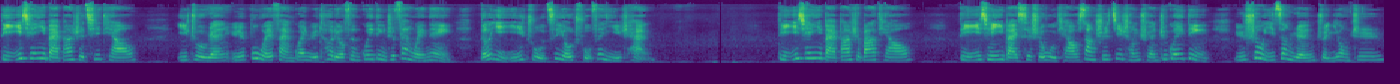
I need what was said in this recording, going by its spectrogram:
第一千一百八十七条，遗嘱人于不违反关于特留份规定之范围内，得以遗嘱自由处分遗产。第一千一百八十八条、第一千一百四十五条丧失继承权之规定，于受遗赠人准用之。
